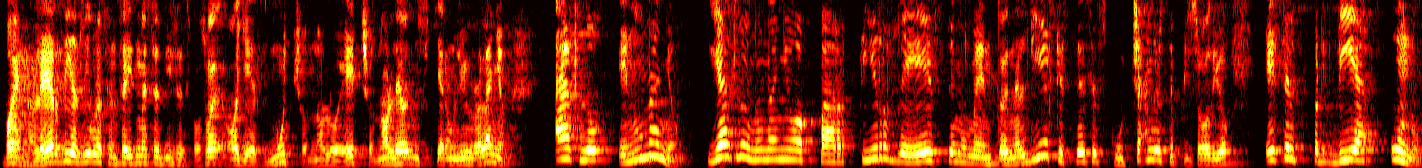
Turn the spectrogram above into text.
Bueno, leer 10 libros en 6 meses dices, Josué, oye, es mucho, no lo he hecho, no leo ni siquiera un libro al año. Hazlo en un año y hazlo en un año a partir de este momento. En el día que estés escuchando este episodio, es el día 1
